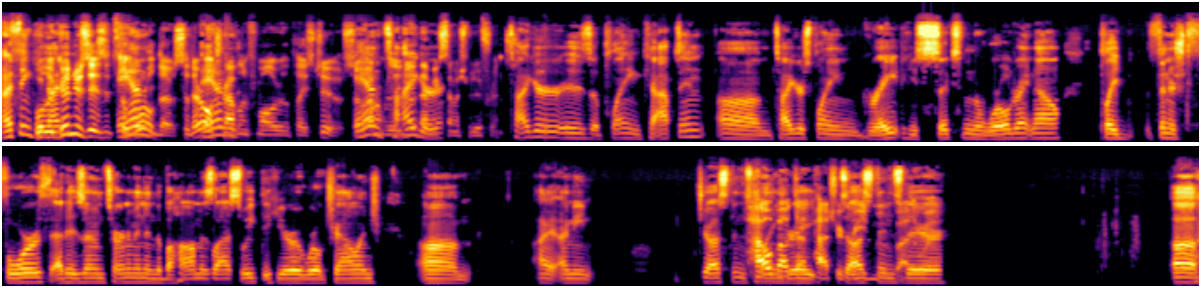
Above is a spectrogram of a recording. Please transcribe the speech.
I think Well, the good news is it's the and- world though, so they're all and- traveling from all over the place too. So I and don't really know that Tiger- makes that much of a difference. Tiger is a playing captain. Um, Tiger's playing great. He's sixth in the world right now. Played finished fourth at his own tournament in the Bahamas last week, the Hero World Challenge. Um, I I mean, Justin's How about that great. Patrick Reed move, by the way? there. Uh,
